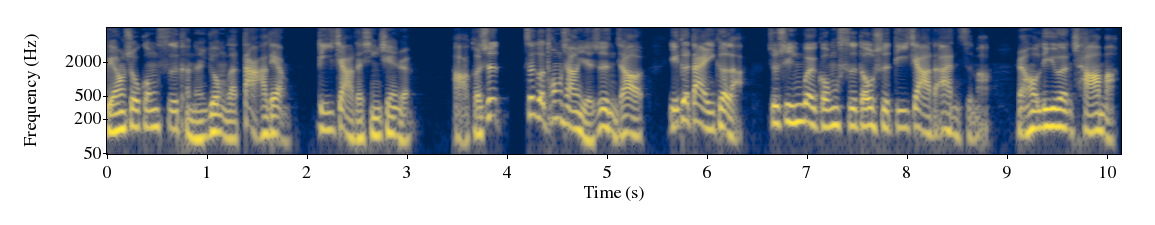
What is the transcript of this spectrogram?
比方说，公司可能用了大量低价的新鲜人啊，可是这个通常也是你知道一个带一个啦，就是因为公司都是低价的案子嘛，然后利润差嘛，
